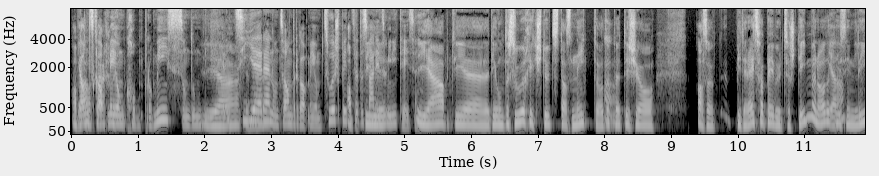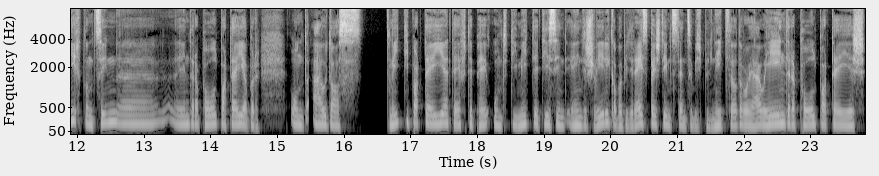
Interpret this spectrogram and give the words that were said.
Aber ja, und es geht mehr um Kompromiss und um Differenzieren ja, genau. und das andere geht mehr um Zuspitzen. Aber das wäre jetzt meine These. Ja, aber die, die Untersuchung stützt das nicht. Oder? Ah. Dort ist ja also bei der SVP würde es ja stimmen, oder? Ja. Die sind leicht und sind äh, in der Polpartei, aber und auch das die Mitte-Parteien, die FDP und die Mitte, die sind eher schwierig, aber bei der SP stimmt es dann zum Beispiel nicht, oder, wo ja auch eher eine Polpartei ist.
